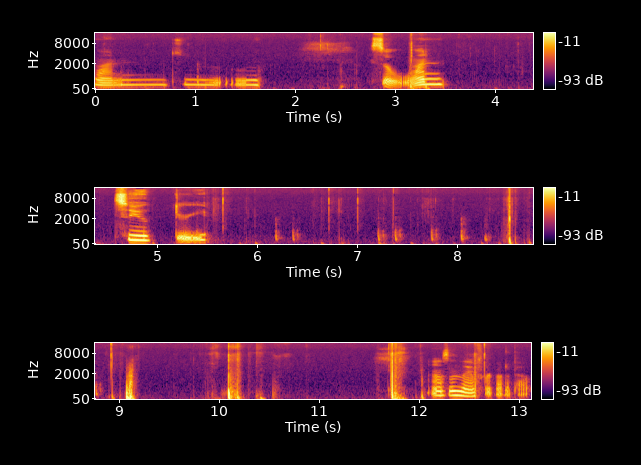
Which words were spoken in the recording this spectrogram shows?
One, two. So one, two, three. Oh, something I forgot about.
